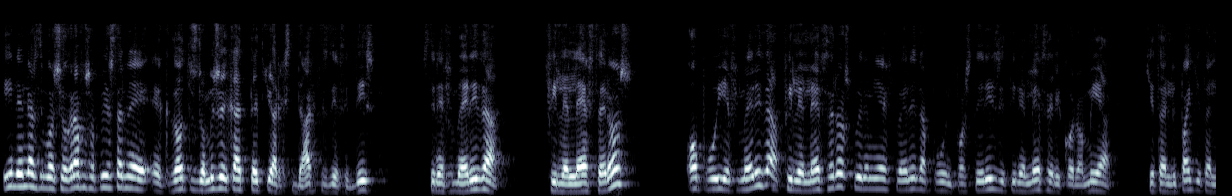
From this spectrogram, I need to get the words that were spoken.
είναι ένας δημοσιογράφος ο οποίος ήταν εκδότης, νομίζω ή κάτι τέτοιο, αρχισυντάκτης, διευθυντής στην εφημερίδα Φιλελεύθερος, όπου η εφημερίδα Φιλελεύθερος, που είναι μια εφημερίδα που υποστηρίζει την ελεύθερη οικονομία κτλ., κτλ.,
